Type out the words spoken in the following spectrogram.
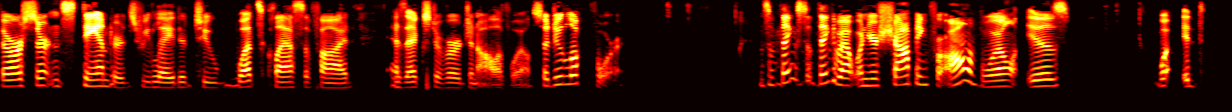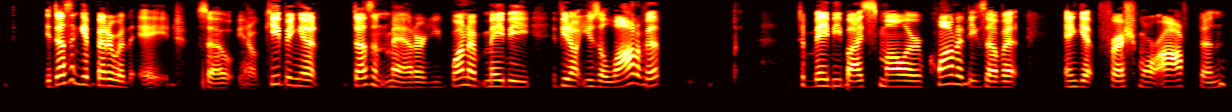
there are certain standards related to what's classified as extra virgin olive oil. So do look for it. And some things to think about when you're shopping for olive oil is what it it doesn't get better with age. So, you know, keeping it doesn't matter. You want to maybe if you don't use a lot of it to maybe buy smaller quantities of it and get fresh more often.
